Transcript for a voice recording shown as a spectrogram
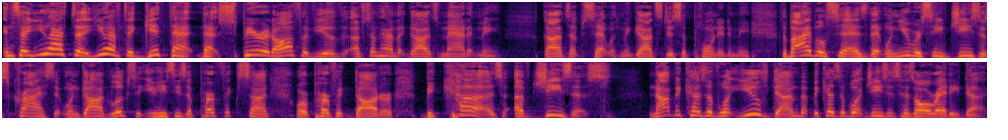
And so you have to you have to get that that spirit off of you of, of, somehow that God's mad at me. God's upset with me. God's disappointed in me. The Bible says that when you receive Jesus Christ, that when God looks at you, he sees a perfect son or a perfect daughter because of Jesus. Not because of what you've done, but because of what Jesus has already done.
